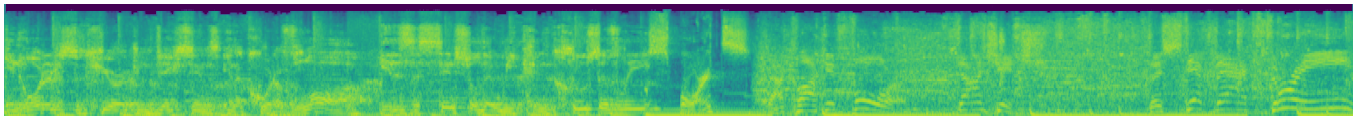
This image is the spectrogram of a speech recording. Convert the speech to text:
In order to secure convictions in a court of law, it is essential that we conclusively sports, Shot clock at four. Doncic. The step back three.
